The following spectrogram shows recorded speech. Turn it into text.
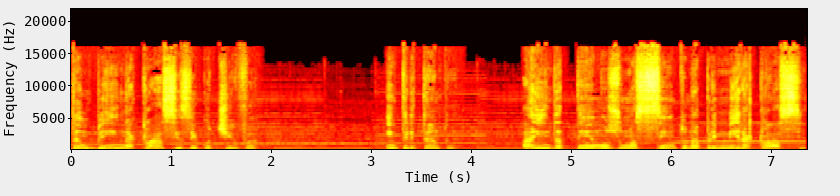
também na classe executiva. Entretanto, ainda temos um assento na primeira classe.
